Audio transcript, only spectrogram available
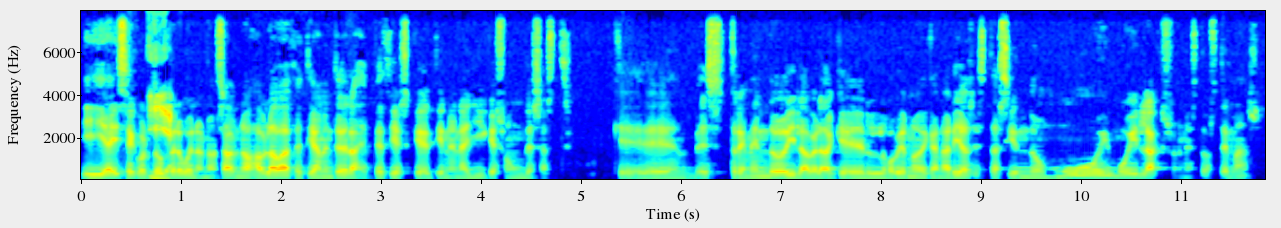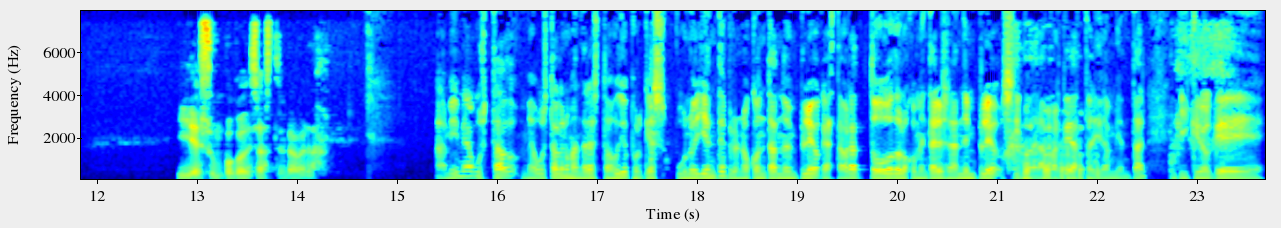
y ahí se cortó, pero bueno, nos, nos hablaba efectivamente de las especies que tienen allí que son un desastre que es tremendo y la verdad que el gobierno de Canarias está siendo muy, muy laxo en estos temas y es un poco desastre, la verdad. A mí me ha gustado, me ha gustado que nos mandara este audio porque es un oyente, pero no contando empleo, que hasta ahora todos los comentarios eran de empleo, sino de la parte de actualidad ambiental. Y creo que,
